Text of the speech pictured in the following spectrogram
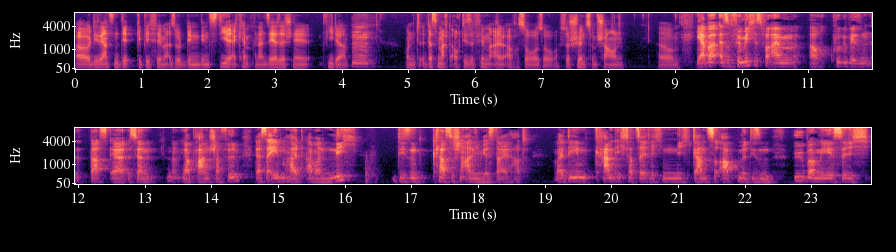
Uh, die ganzen Ghibli-Filme, also den, den Stil erkennt man dann sehr, sehr schnell wieder. Mhm. Und das macht auch diese Filme auch so, so, so schön zum Schauen. Ähm. Ja, aber also für mich ist vor allem auch cool gewesen, dass er ist ja ein ne, japanischer Film, dass er eben halt aber nicht diesen klassischen Anime-Style hat. Weil den kann ich tatsächlich nicht ganz so ab mit diesen übermäßig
